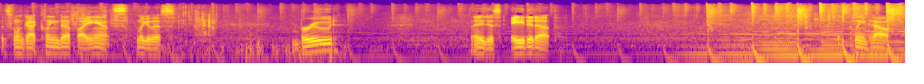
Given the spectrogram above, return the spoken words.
This one got cleaned up by ants. Look at this. Brood. They just ate it up. cleaned house.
